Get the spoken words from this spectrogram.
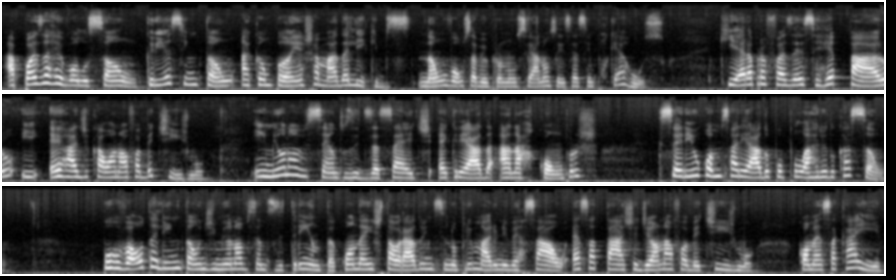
Após a Revolução, cria-se então a campanha chamada Likbs, não vou saber pronunciar, não sei se é assim porque é russo, que era para fazer esse reparo e erradicar o analfabetismo. Em 1917 é criada a Narcompros, que seria o Comissariado Popular de Educação. Por volta ali então de 1930, quando é instaurado o ensino primário universal, essa taxa de analfabetismo começa a cair.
